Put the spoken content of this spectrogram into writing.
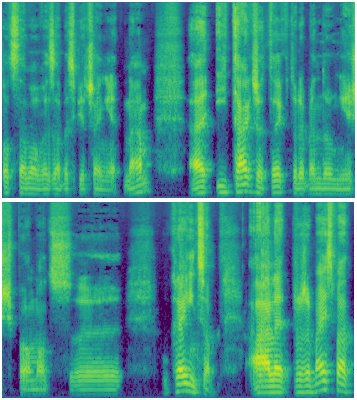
podstawowe zabezpieczenie nam i także te, które będą nieść pomoc Ukraińcom. Ale proszę Państwa,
